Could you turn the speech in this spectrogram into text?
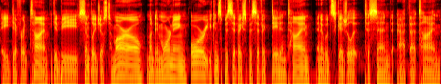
a different time. It could be simply just tomorrow, Monday morning, or you can specific specific date and time and it would schedule it to send at that time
